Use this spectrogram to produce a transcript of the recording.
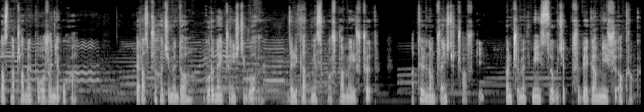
zaznaczamy położenie ucha. Teraz przechodzimy do górnej części głowy. Delikatnie spłaszczamy jej szczyt, a tylną część czaszki kończymy w miejscu, gdzie przebiega mniejszy okrąg.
